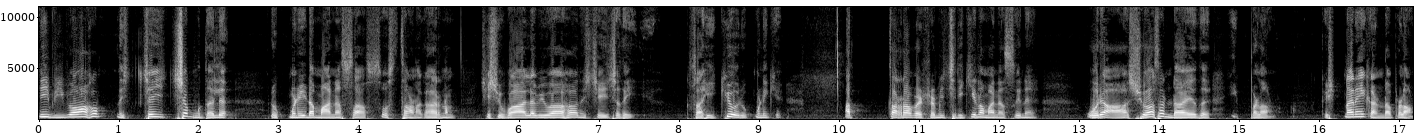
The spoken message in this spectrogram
ഈ വിവാഹം നിശ്ചയിച്ച മുതൽ രുക്മിണിയുടെ മനസ്സ് അസ്വസ്ഥമാണ് കാരണം ശിശുപാല വിവാഹ നിശ്ചയിച്ചതേ. സഹിക്കുമോ രുക്മിണിക്ക്. അത്ര വിഷമിച്ചിരിക്കുന്ന മനസ്സിന് ഒരാശ്വാസം ഉണ്ടായത് ഇപ്പോഴാണ്. കൃഷ്ണനെ കണ്ടപ്പോഴാണ്.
